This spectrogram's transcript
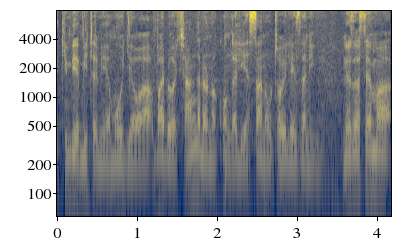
wanakimbia mita mia moja wa, bado wachanga na wanakuangalia sana utaeleza nini naweza sema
